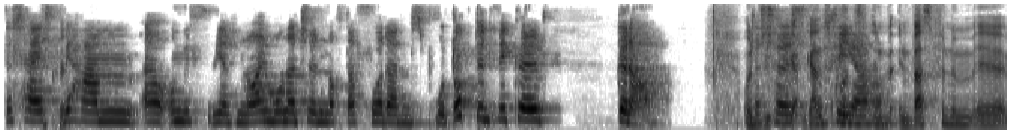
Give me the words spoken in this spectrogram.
Das heißt, okay. wir haben äh, ungefähr neun Monate noch davor dann das Produkt entwickelt. Genau. Und wie, ganz kurz, in, in, was für einem, äh,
